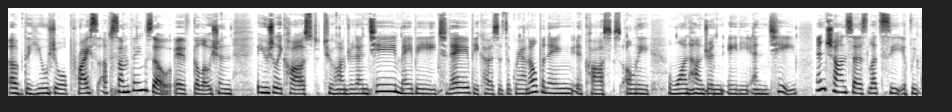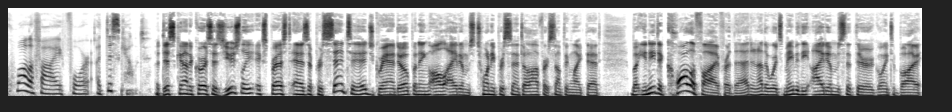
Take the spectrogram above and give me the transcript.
of the usual price of something. So if the lotion usually costs 200 NT, maybe today because it's a grand opening, it costs only 180 NT. And Sean says, let's see if we qualify for a discount. A discount, of course, is usually expressed as a percentage, grand opening, all items 20% off or something like that. But you need to qualify for that. In other words, maybe the items that they're going to buy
